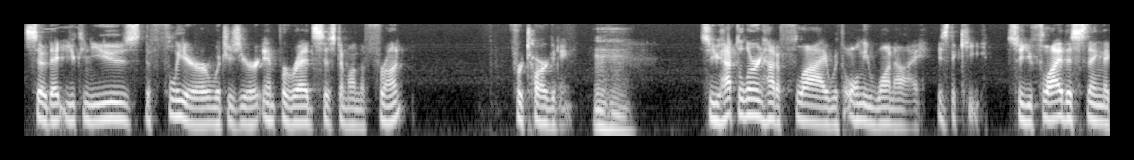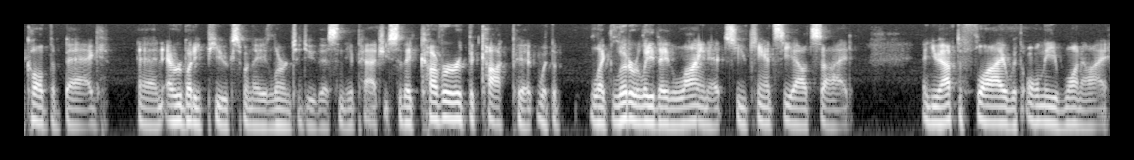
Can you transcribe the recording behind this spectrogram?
so that you can use the FLIR, which is your infrared system on the front, for targeting. hmm So you have to learn how to fly with only one eye is the key. So you fly this thing they call it the bag, and everybody pukes when they learn to do this in the Apache. So they cover the cockpit with the like literally they line it so you can't see outside, and you have to fly with only one eye.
